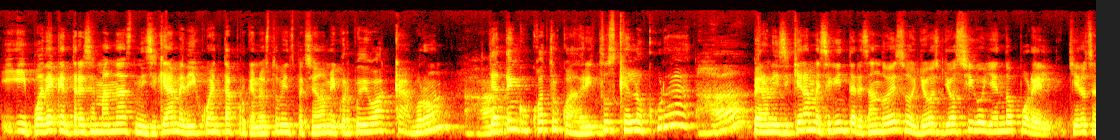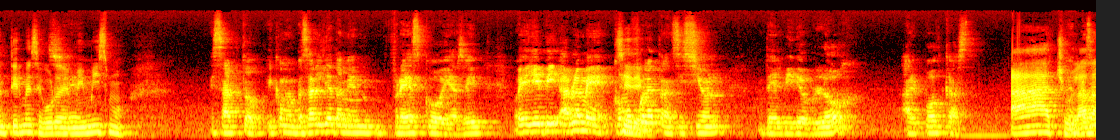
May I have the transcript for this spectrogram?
Y, y puede que en tres semanas ni siquiera me di cuenta porque no estuve inspeccionando mi cuerpo y digo, ah, cabrón, Ajá. ya tengo cuatro cuadritos, qué locura. Ajá. Pero ni siquiera me sigue interesando eso. Yo, yo sigo yendo por el quiero sentirme seguro de mí mismo. Exacto. Y como empezar el día también fresco y así. Oye, JP, háblame, ¿cómo Sí, fue la transición del videoblog al podcast? Ah, chulada.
